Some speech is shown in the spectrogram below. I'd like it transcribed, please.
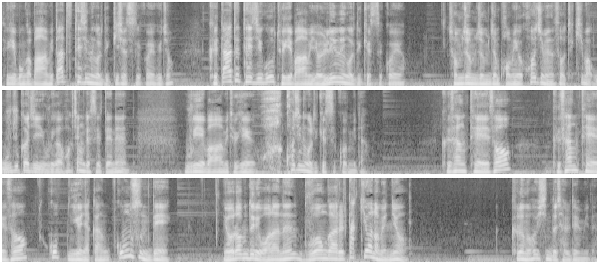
되게 뭔가 마음이 따뜻해지는 걸 느끼셨을 거예요. 그죠? 그 따뜻해지고 되게 마음이 열리는 걸 느꼈을 거예요. 점점 점점 범위가 커지면서 특히 막 우주까지 우리가 확장됐을 때는 우리의 마음이 되게 확 커지는 걸 느꼈을 겁니다. 그 상태에서 그 상태에서 꼽 이건 약간 꼼수인데 여러분들이 원하는 무언가를 딱 끼워 넣으면요. 그러면 훨씬 더 잘 됩니다.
